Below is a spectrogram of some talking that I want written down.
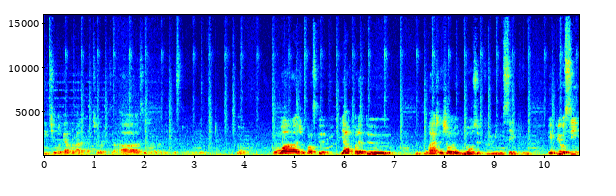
Et tu regarderas la capture et tu diras, ah, gens-là, mais qu'est-ce voulaient Donc, pour moi, je pense qu'il y a un problème de, courage. Les gens n'osent plus, ils n'essayent plus. Et puis aussi,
